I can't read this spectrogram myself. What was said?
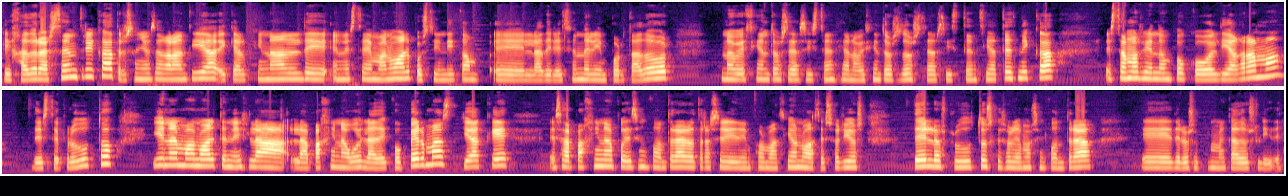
lijadora excéntrica, 3 años de garantía y que al final de en este manual pues te indican eh, la dirección del importador, 900 de asistencia, 902 de asistencia técnica. Estamos viendo un poco el diagrama de este producto y en el manual tenéis la, la página web, la de Copermas, ya que esa página podéis encontrar otra serie de información o accesorios de los productos que solemos encontrar eh, de los supermercados líder.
